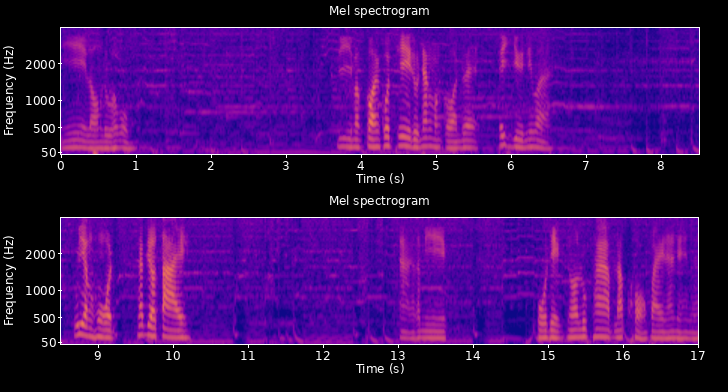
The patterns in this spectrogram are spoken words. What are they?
นี่ลองดูครับผมดีมังกรโคตรเท่ดูนั่งมังกรด้วย เอ้ยยืนนี่ว่าวิ่งอย่างโหดแป๊บเดียวตาย อ่าก็มีโปรเด็กเนาะรูปภาพรับของไปนะเนี่ยเห็นไหม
